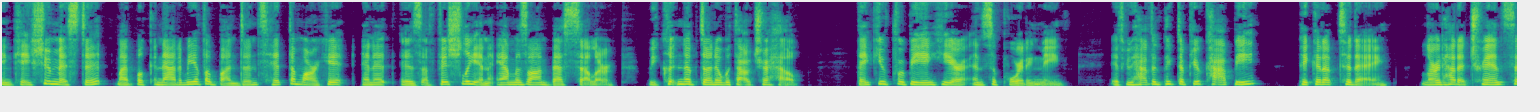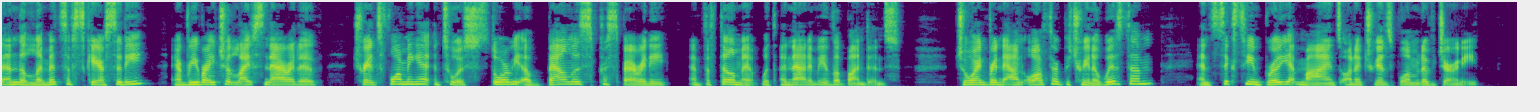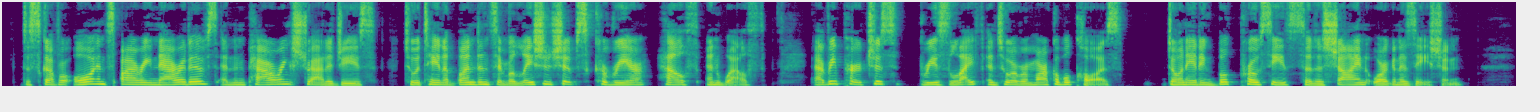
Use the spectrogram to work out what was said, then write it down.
In case you missed it, my book Anatomy of Abundance hit the market and it is officially an Amazon bestseller. We couldn't have done it without your help. Thank you for being here and supporting me. If you haven't picked up your copy, pick it up today. Learn how to transcend the limits of scarcity and rewrite your life's narrative, transforming it into a story of boundless prosperity and fulfillment with Anatomy of Abundance. Join renowned author Patrina Wisdom and 16 brilliant minds on a transformative journey. Discover awe inspiring narratives and empowering strategies to attain abundance in relationships, career, health, and wealth. Every purchase breathes life into a remarkable cause, donating book proceeds to the Shine organization.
